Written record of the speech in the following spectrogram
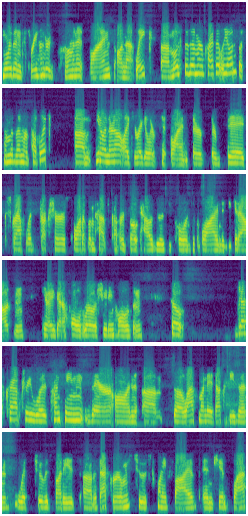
more than 300 permanent blinds on that lake. Uh, most of them are privately owned, but some of them are public. Um, you know, and they're not like your regular pit blinds. They're they're big scrap wood structures. A lot of them have covered boat houses. You pull into the blind and you get out, and you know you've got a whole row of shooting holes. And so Jeff Crabtree was hunting there on um, the last Monday of duck season with two of his buddies, um, Zach Grooms, who was 25, and Chance Black,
